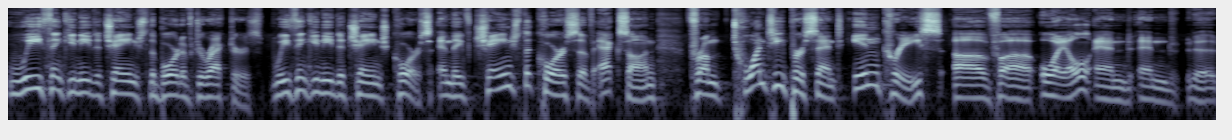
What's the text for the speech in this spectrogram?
we think you need to change the board of directors. We think you need to change course. And they've changed the course of Exxon from 20% increase of uh, oil and, and uh,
